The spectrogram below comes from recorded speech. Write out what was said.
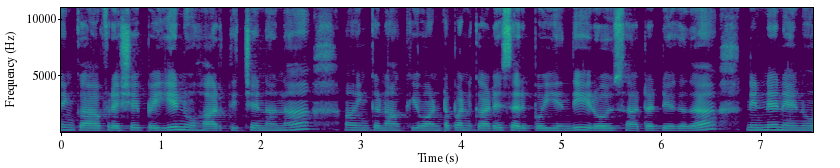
ఇంకా ఫ్రెష్ అయిపోయి నువ్వు హారతి ఇచ్చేనానా ఇంకా నాకు ఈ వంట పని కాడే సరిపోయింది ఈరోజు సాటర్డే కదా నిన్నే నేను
